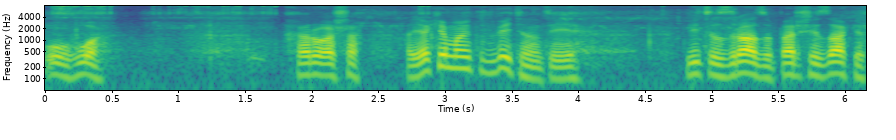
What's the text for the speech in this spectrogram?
Ого! Хороша. А як я маю тут витягнути її? Дивіться, зразу, перший закид.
